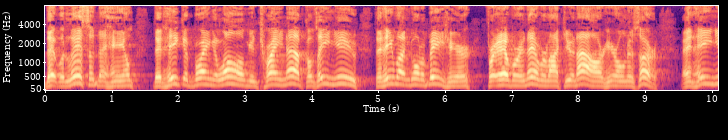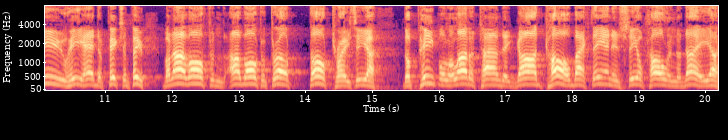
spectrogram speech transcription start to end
that would listen to him that he could bring along and train up because he knew that he wasn't going to be here forever and ever like you and I are here on this earth. And he knew he had to pick some people. But I've often, I've often thought, thought Tracy, uh, the people a lot of times that God called back then and still calling today, uh,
